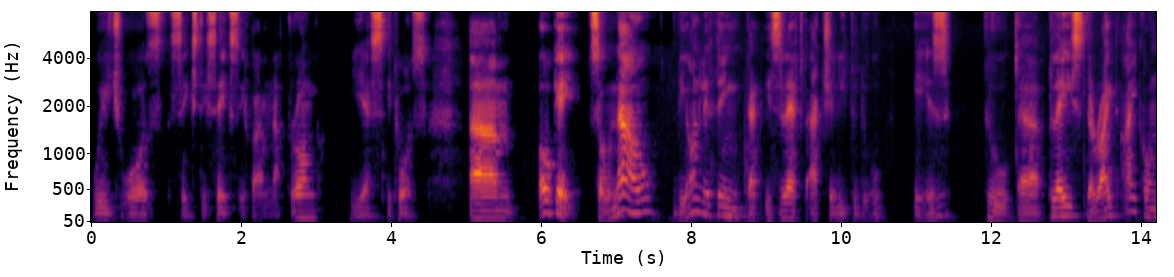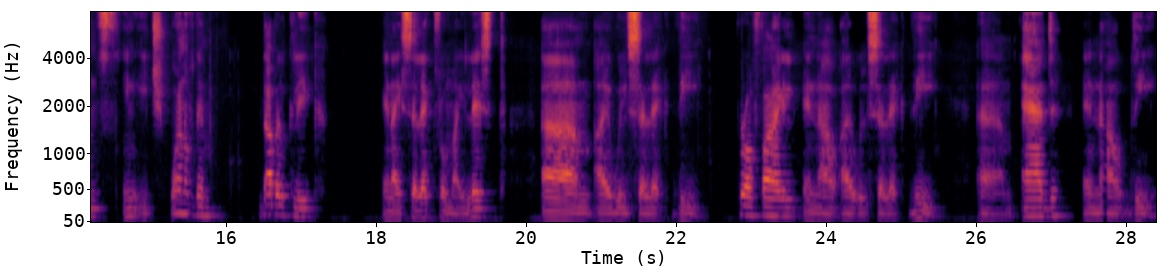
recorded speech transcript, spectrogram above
which was 66, if I'm not wrong. Yes, it was. Um, okay, so now the only thing that is left actually to do is to uh, place the right icons in each one of them. Double click and I select from my list. Um, I will select the profile and now I will select the um, add and now the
